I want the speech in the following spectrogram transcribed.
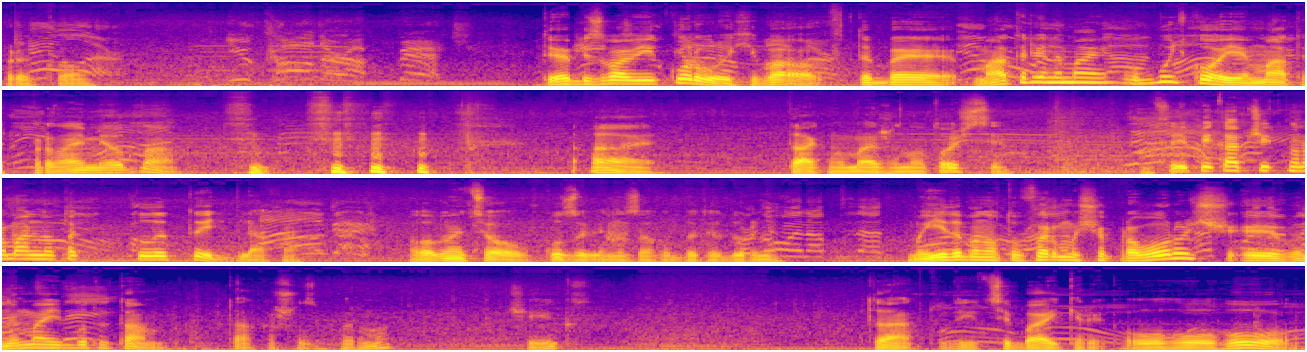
прикол. Ти обізвав її курвою, хіба в тебе матері немає? У будь-кого є матір, принаймні одна. Ай. Так, ми майже на точці. Цей пікапчик нормально так летить, бляха. Головне цього в кузові не загубити дурня. Ми їдемо на ту ферму, що праворуч, і вони мають бути там. Так, а що за ферма? Чікс. Так, тут є ці байкери. Ого-го.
